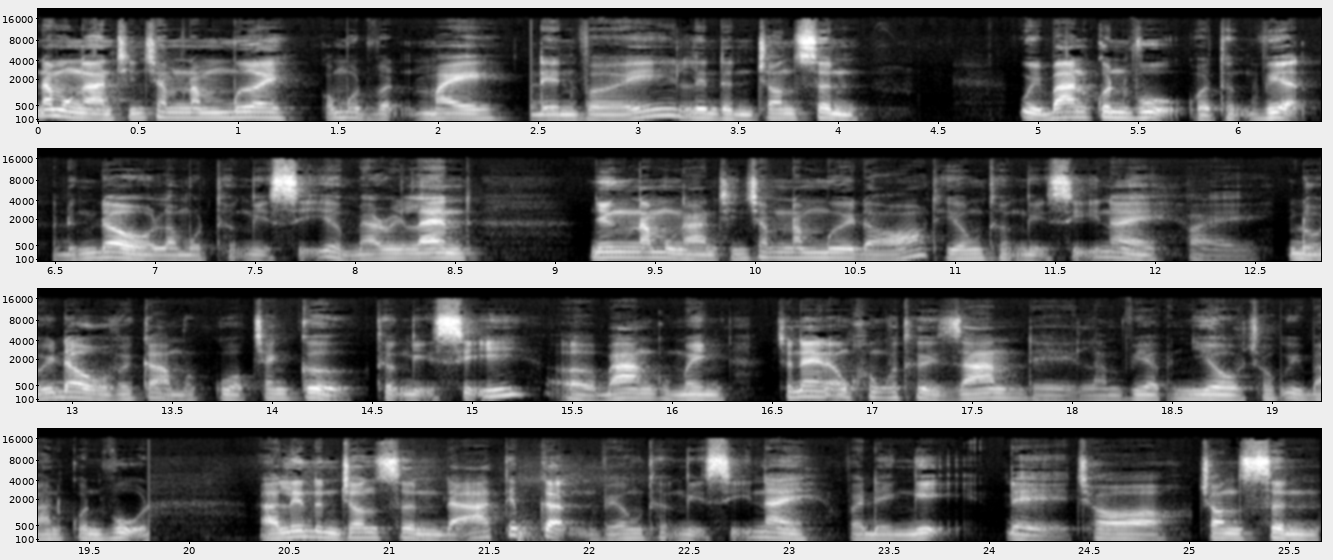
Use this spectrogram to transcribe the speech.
Năm 1950, có một vận may đến với Lyndon Johnson. Ủy ban quân vụ của Thượng viện đứng đầu là một thượng nghị sĩ ở Maryland. Nhưng năm 1950 đó thì ông thượng nghị sĩ này phải đối đầu với cả một cuộc tranh cử thượng nghị sĩ ở bang của mình. Cho nên ông không có thời gian để làm việc nhiều cho Ủy ban quân vụ à, Lyndon Johnson đã tiếp cận với ông thượng nghị sĩ này và đề nghị để cho Johnson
